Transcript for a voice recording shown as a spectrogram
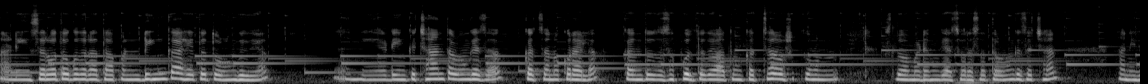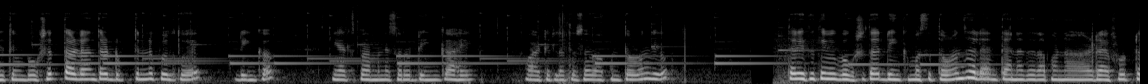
आणि सर्वात अगोदर आता आपण डिंक आहे तो तळून घेऊया. आणि डिंक छान तळून घ्यायचा कच्चा नको राहिला. कारण तो जसं फुलतो तो आतून कच्चा राहू शकतो म्हणून स्लो मिडियम गॅसवर असं तळून घ्यायचं छान. आणि ते तुम्ही बघू शकता तळल्यानंतर डुबतीने फुलतो आहे डिंक. याचप्रमाणे सर्व डिंक आहे. वाटीतला तो सर्व आपण तळून घेऊ. तर इथे तुम्ही बघू शकता डिंक मस्त तळून झालं आणि त्यानंतर आपण ड्रायफ्रूट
